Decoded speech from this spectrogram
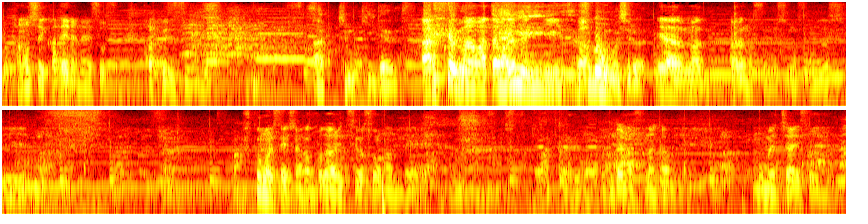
まあ、楽しい家庭にはなりそうですよね。確実にさっきも聞いたようです。あれまあまたいやいいいいですか？すごい面白い。いやまあアラノ選手もそうだし、まあ、福森選手なんかこだわり強そうなんでわかるわ。かります？なんか揉めちゃいそうなんで。わ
